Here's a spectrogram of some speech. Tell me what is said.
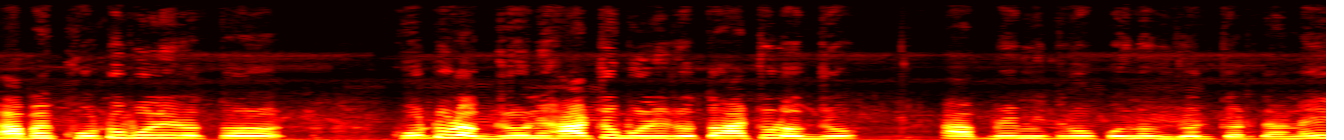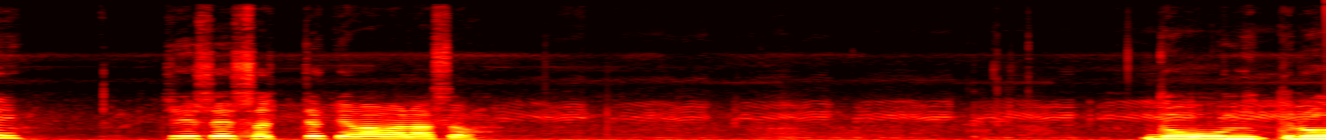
આપણે ખોટું બોલી રહ્યો તો ખોટું લખજો ને સાચું બોલી રહ્યો તો સાચું લખજો. આપણે મિત્રો કોઈનો વિરોધ કરતા નહીં. જે છે સત્ય કહેવાવાળા છે. દો મિત્રો,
